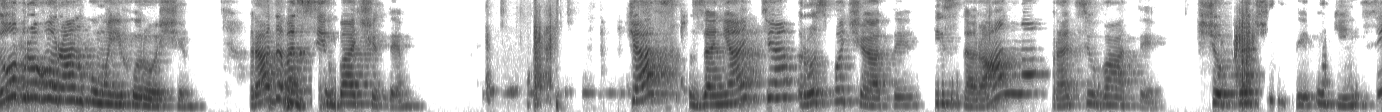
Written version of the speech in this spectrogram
Доброго ранку, мої хороші! Рада вас всіх бачити. Час заняття розпочати і старанно працювати, щоб почути у кінці,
